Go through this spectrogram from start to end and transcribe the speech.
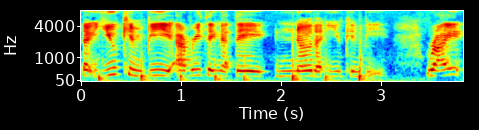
that you can be everything that they know that you can be. Right?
